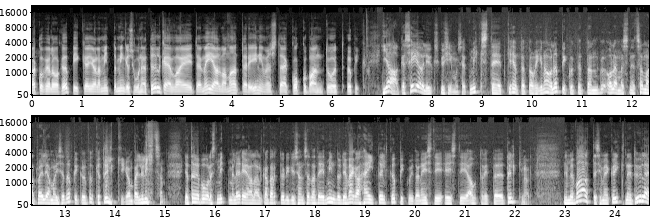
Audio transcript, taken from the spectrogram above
rakubioloogia õpik ei ole mitte mingisugune tõlge, vaid meie alma mater'i inimeste kokku pandud õpik. jaa, ka see oli üks küsimus, et miks te kirjutate originaalõpikut, et on olemas needsamad väljamaised õpikud, võtke tõlkige, on palju lihtsam. ja tõepoolest mitmel erialal ka Tartu Ülikoolis on seda teed mindud ja väga häid tõlkeõpikuid on Eesti, Eesti autorid tõlkinud nüüd me vaatasime kõik need üle,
